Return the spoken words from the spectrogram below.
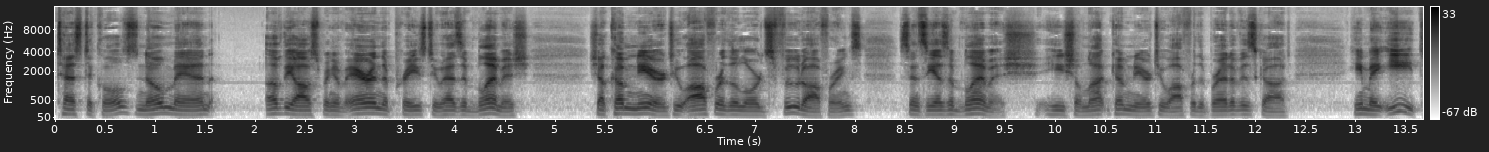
testicles. No man of the offspring of Aaron the priest who has a blemish shall come near to offer the Lord's food offerings since he has a blemish, he shall not come near to offer the bread of his God. He may eat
